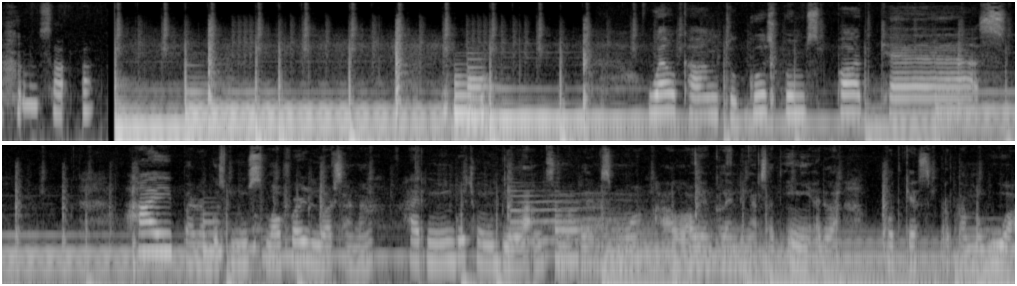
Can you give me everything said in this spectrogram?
Welcome to Goosebumps Podcast. Hai para Goosebumps lover di luar sana. Hari ini gue cuma mau bilang sama kalian semua kalau yang kalian dengar saat ini adalah podcast pertama gue,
